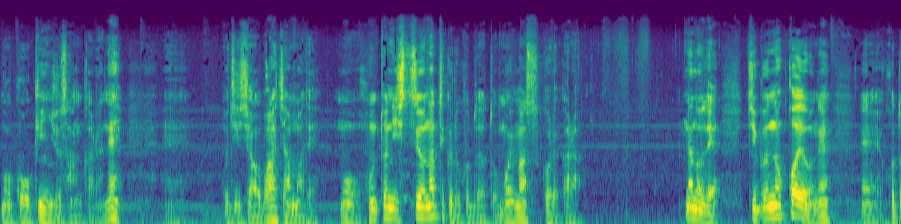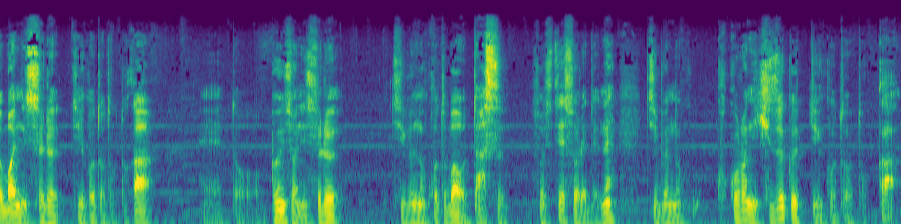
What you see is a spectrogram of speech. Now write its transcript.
もうご近所さんからね、えー、おじいちゃんおばあちゃんまでもう本当に必要になってくることだと思いますこれから。なので自分の声をね、えー、言葉にするっていうこととか、えーと、文章にする自分の言葉を出すそしてそれでね自分の心に気づくっていうこととか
